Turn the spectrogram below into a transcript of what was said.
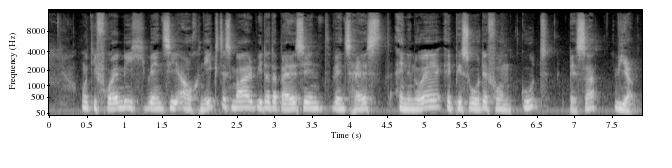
Und ich freue mich, wenn Sie auch nächstes Mal wieder dabei sind, wenn es heißt, eine neue Episode von Gut, besser, wir.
